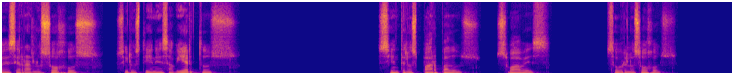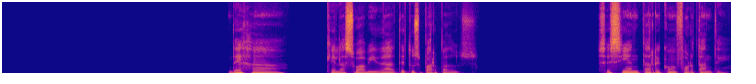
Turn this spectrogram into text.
Puedes cerrar los ojos si los tienes abiertos. Siente los párpados suaves sobre los ojos. Deja que la suavidad de tus párpados se sienta reconfortante.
